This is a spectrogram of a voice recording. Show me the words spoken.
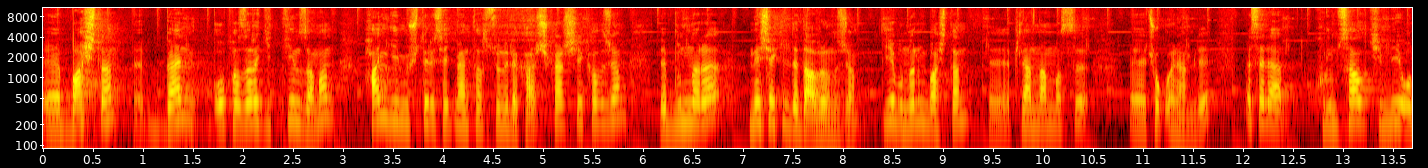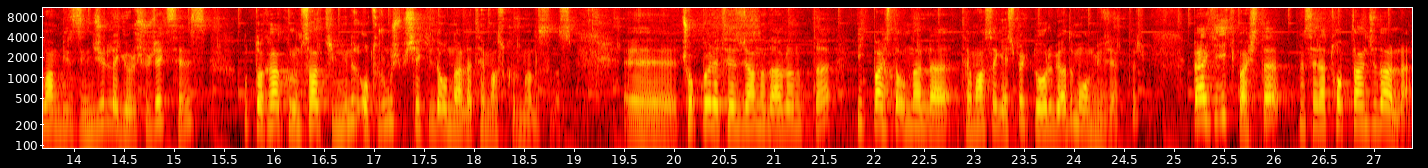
E, baştan ben o pazara gittiğim zaman hangi müşteri segmentasyonuyla karşı karşıya kalacağım ve bunlara ne şekilde davranacağım diye bunların baştan e, planlanması e, çok önemli. Mesela kurumsal kimliği olan bir zincirle görüşecekseniz mutlaka kurumsal kimliğiniz oturmuş bir şekilde onlarla temas kurmalısınız. E, çok böyle tez canlı davranıp da ilk başta onlarla temasa geçmek doğru bir adım olmayacaktır. Belki ilk başta mesela toptancılarla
